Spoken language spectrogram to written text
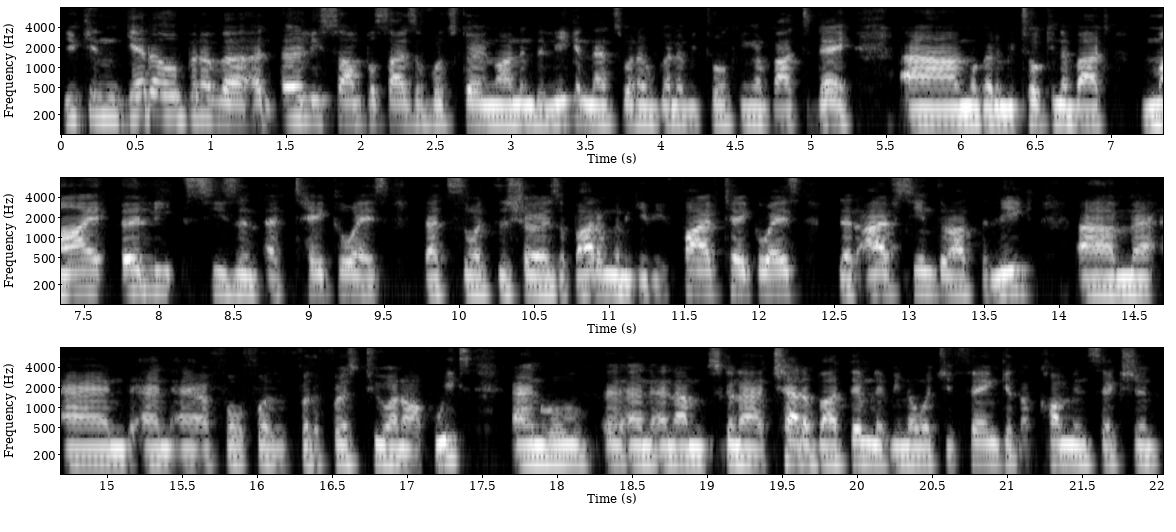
you can get a little bit of a, an early sample size of what's going on in the league, and that's what I'm going to be talking about today. Um, we're going to be talking about my early season uh, takeaways. That's what the show is about. I'm going to give you five takeaways that I've seen throughout the league, um, and and uh, for for for the first two and a half weeks, and we'll and and I'm just gonna chat about them. Let me know what you think in the comment section.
